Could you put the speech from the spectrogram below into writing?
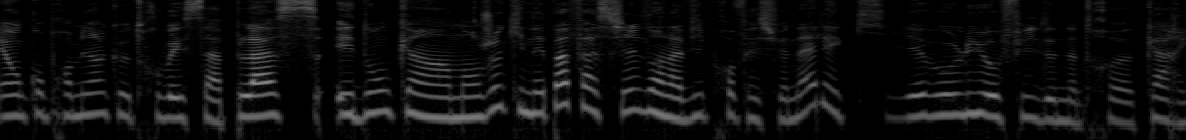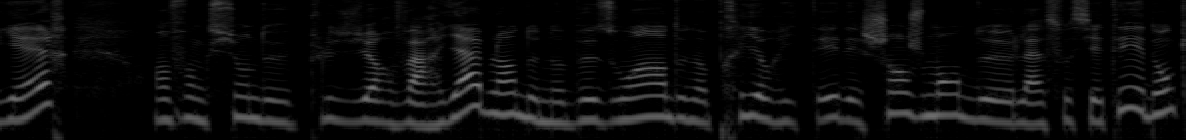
Et on comprend bien que trouver sa place est donc un enjeu qui n'est pas facile dans la vie professionnelle et qui évolue au fil de notre carrière en fonction de plusieurs variables, hein, de nos besoins, de nos priorités, des changements de la société. Et donc,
